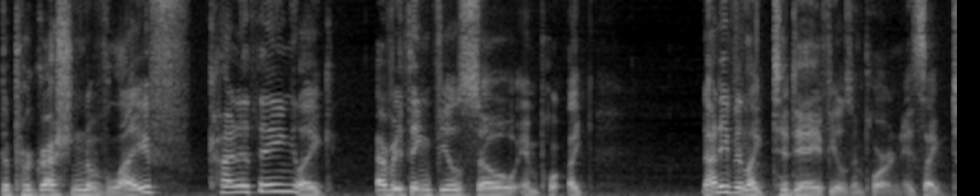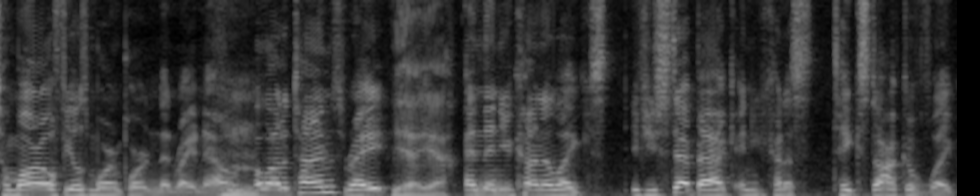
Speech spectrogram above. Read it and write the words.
the progression of life kind of thing. Like everything feels so important. Like not even like today feels important. It's like tomorrow feels more important than right now. Hmm. A lot of times, right? yeah, yeah. And then you kind of like if you step back and you kind of take stock of like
